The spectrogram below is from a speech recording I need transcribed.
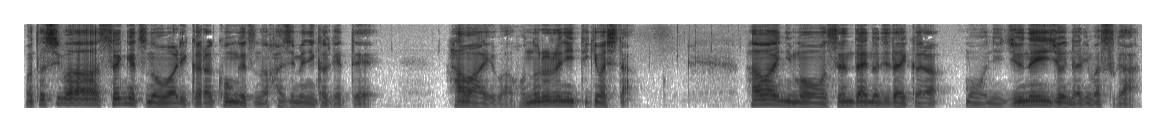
私は先月の終わりから今月の初めにかけてハワイはホノルルに行ってきました。ハワイにも先代の時代からもう20年以上になりますが、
